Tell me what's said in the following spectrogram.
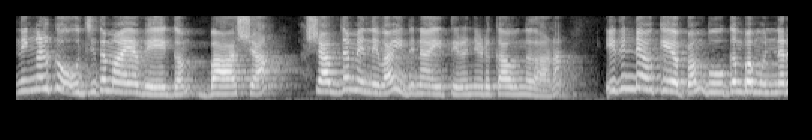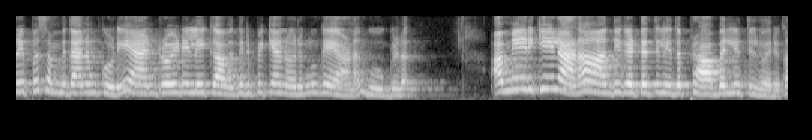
നിങ്ങൾക്ക് ഉചിതമായ വേഗം ഭാഷ ശബ്ദം എന്നിവ ഇതിനായി തിരഞ്ഞെടുക്കാവുന്നതാണ്. ഇതിന്റെ ഒക്കെ ഒപ്പം ഭൂകമ്പ മുന്നറിയിപ്പ് സംവിധാനം കൂടി ആൻഡ്രോയിഡിലേക്ക് അവതരിപ്പിക്കാൻ ഒരുങ്ങുകയാണ് ഗൂഗിൾ. അമേരിക്കയിലാണ് ആദ്യഘട്ടത്തിൽ ഇത് പ്രാബല്യത്തിൽ വരിക.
